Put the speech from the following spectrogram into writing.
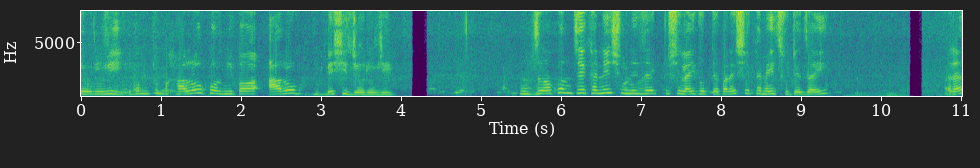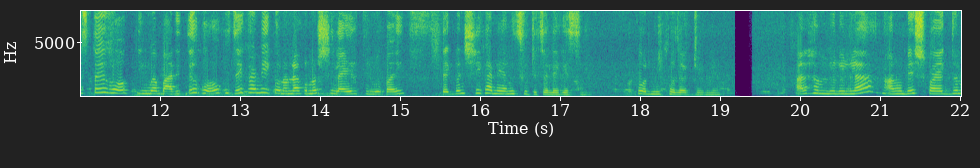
জরুরি এবং ভালো কর্মী পাওয়া আরও বেশি জরুরি। যখন যেখানেই শুনি যে একটু সেলাই করতে পারে, সেখানেই ছুটে যাই। রাস্তায় হোক কিংবা বাড়িতে হোক যেখানেই কোনো না কোনো সেলাইয়ের কুলু পাই, দেখবেন সেখানে আমি ছুটে চলে গেছি কর্মী খোঁজার জন্য। আলহামদুলিল্লাহ, আমি বেশ কয়েকজন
